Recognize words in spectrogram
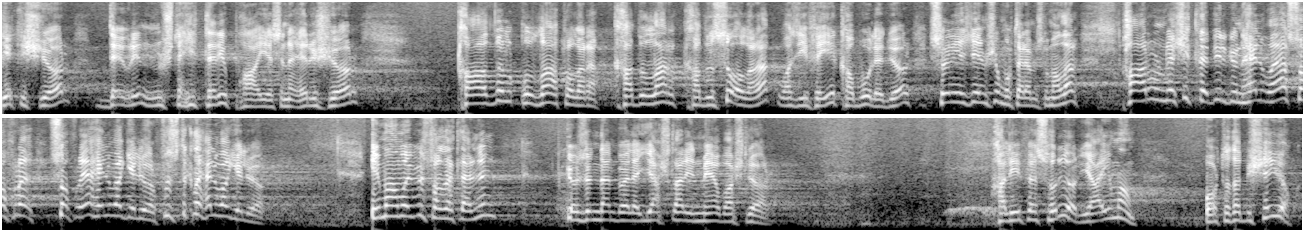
yetişiyor, devrin müştehitleri payesine erişiyor kadıl kuzat olarak, kadılar kadısı olarak vazifeyi kabul ediyor. Söyleyeceğim şu muhterem Müslümanlar, Harun Reşit'le bir gün helvaya sofra, sofraya helva geliyor, fıstıklı helva geliyor. İmam-ı Yusuf Hazretleri'nin gözünden böyle yaşlar inmeye başlıyor. Halife soruyor, ya imam ortada bir şey yok.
